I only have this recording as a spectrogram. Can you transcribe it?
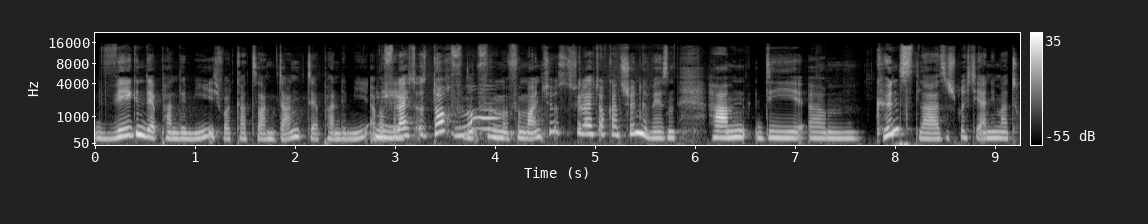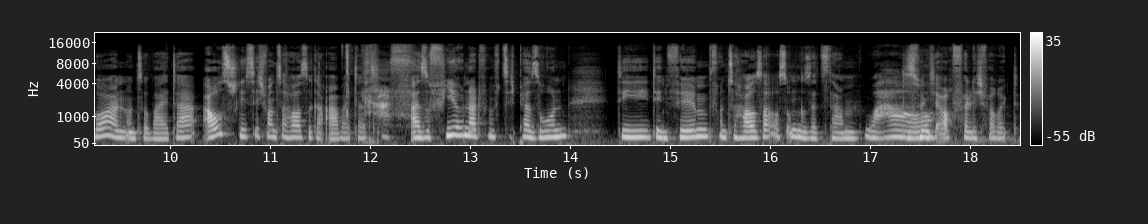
wegen der Pandemie, ich wollte gerade sagen dank der Pandemie, aber Nee. vielleicht ist doch für, für, für manche ist es vielleicht auch ganz schön gewesen, haben die ähm, Künstler, also sprich die Animatoren und so weiter, ausschließlich von zu Hause gearbeitet. Krass. Also 450 Personen, die den Film von zu Hause aus umgesetzt haben. Wow. Das finde ich auch völlig verrückt.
